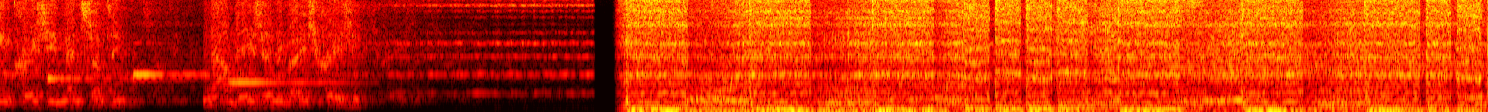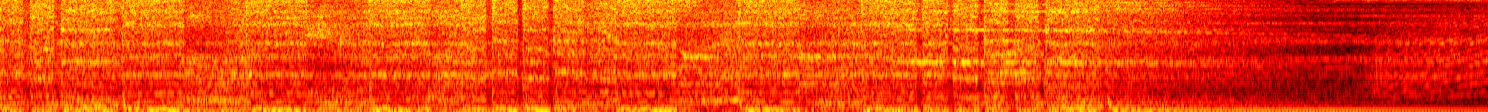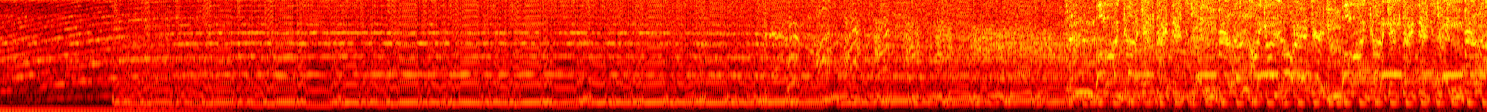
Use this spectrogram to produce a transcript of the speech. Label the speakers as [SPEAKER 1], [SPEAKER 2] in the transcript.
[SPEAKER 1] you crazy meant something. Nowadays, everybody's crazy.
[SPEAKER 2] this shit.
